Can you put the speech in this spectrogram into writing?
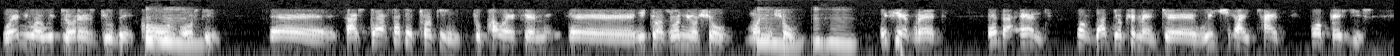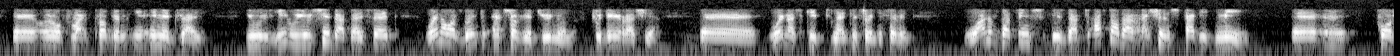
when you were with Lawrence Dube co-hosting, uh, I st- I started talking to Power FM. Uh, it was on your show, morning show. If you have read, at the end of that document, uh, which I typed four pages uh, of my problem in, in exile, you will you will see that I said when I was going to ex-Soviet Union, today Russia, uh, when I skipped 1977, one of the things is that after the Russians studied me, uh, for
